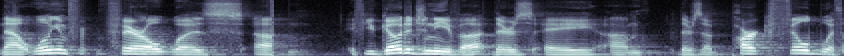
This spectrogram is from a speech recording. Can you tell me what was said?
Now, William Farel was, um, if you go to Geneva, there's a, um, there's a park filled with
